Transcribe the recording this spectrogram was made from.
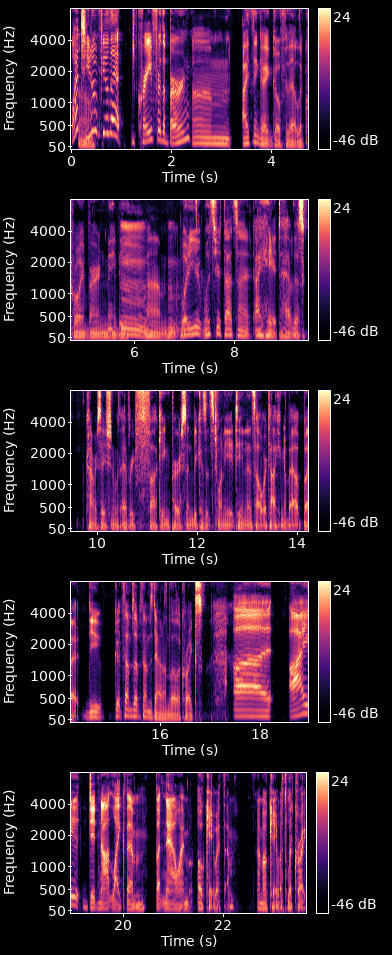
What? You Oh. don't feel that crave for the burn? Um, I think I'd go for that Lacroix burn. Maybe. Mm. Um, Mm. what are you? What's your thoughts on? I hate to have this conversation with every fucking person because it's 2018 and it's all we're talking about. But do you good thumbs up, thumbs down on the Lacroix? Uh, I did not like them, but now I'm okay with them. I'm okay with Lacroix.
